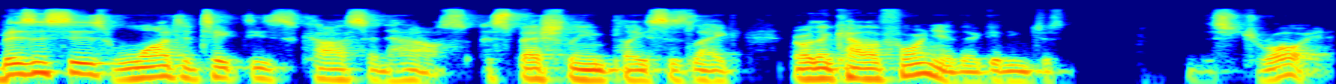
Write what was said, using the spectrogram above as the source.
Businesses want to take these costs in house, especially in places like Northern California. They're getting just destroyed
